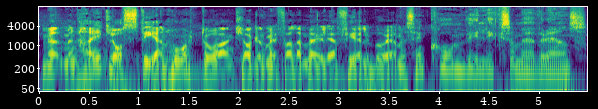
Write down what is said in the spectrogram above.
Men, men han gick loss stenhårt och anklagade mig för alla möjliga fel i början. Men sen kom vi liksom överens.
